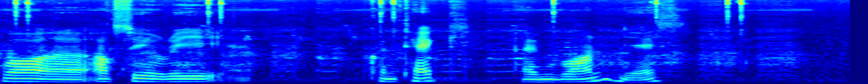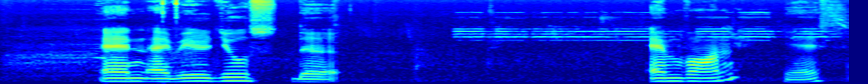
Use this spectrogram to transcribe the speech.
For uh, auxiliary contact M1 yes. And I will use the M1 yes.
